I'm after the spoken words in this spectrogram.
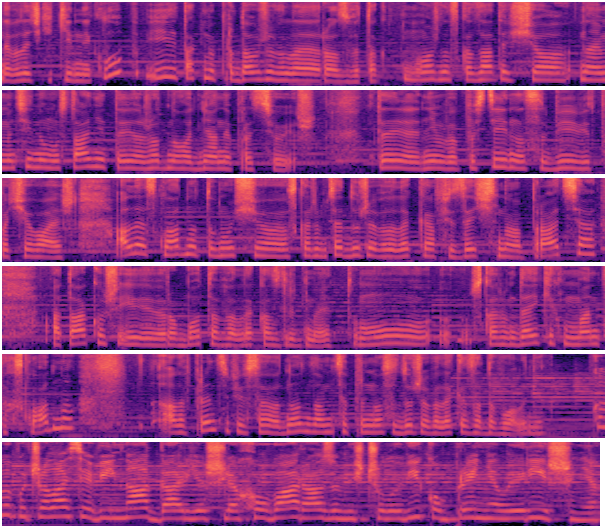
невеличкий кінний клуб, і так ми продовжували розвиток. Можна сказати, що на емоційному стані ти жодного дня не працюєш. Ти ніби постійно собі відпочиваєш. Але складно, тому що, скажімо, це дуже велика фізична праця, а також і робота велика з людьми. Тому, скажімо, в деяких моментах складно, але в принципі все одно нам це приносить дуже велике задоволення. Коли почалася війна, Дар'я Шляхова разом із чоловіком прийняли рішення.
